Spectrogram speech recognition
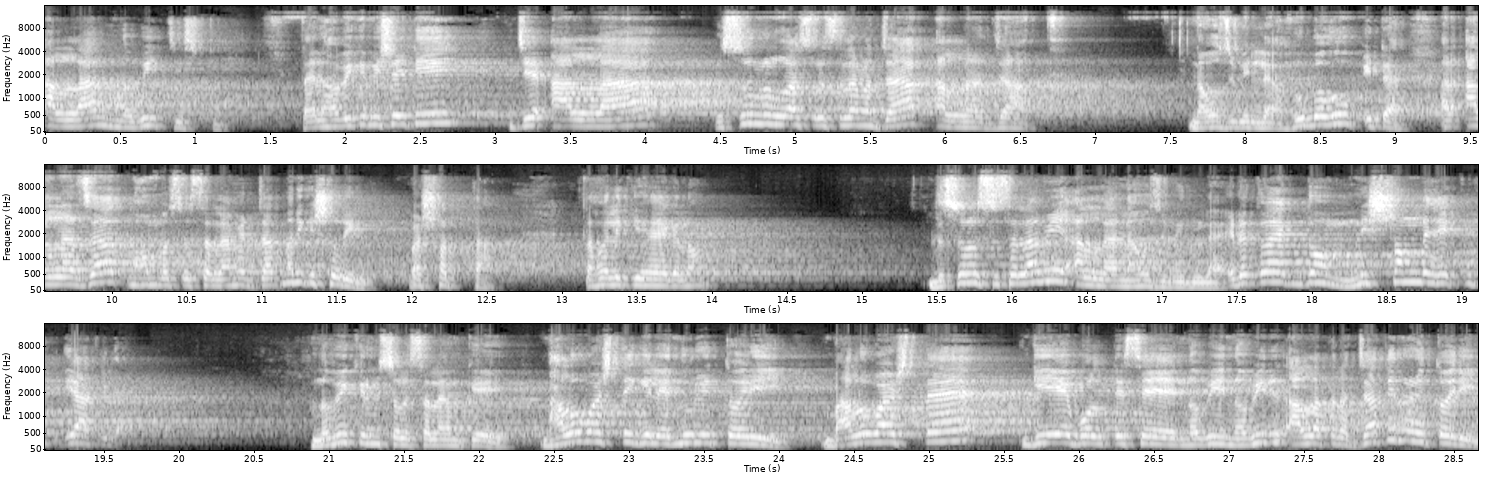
আল্লাহ নবী সৃষ্টি। তাহলে হবে কি বিষয়টি? যে আল্লাহ রসুল্লাহ সাল্লামের জাত আল্লাহর জাত। নওয়াজবিল্লাহ হুবহুব এটা। আর আল্লাহর জাত মোহাম্মদ জাত মানে কি? শরীর বা সত্তা। তাহলে কি হয়ে গেল? রসুল সাল্লামই আল্লাহ নওয়াজবিল্লাহ এটা তো একদম নিঃসন্দেহে নবী করিম সাল্লামকে ভালোবাসতে গেলে নুরির তৈরি, ভালোবাসতে গিয়ে বলতেছে, নবী, নবীর আল্লাহ তালা জাতির নুরির তৈরি।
